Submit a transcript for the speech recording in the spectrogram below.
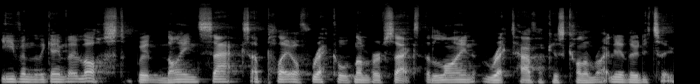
even the game they lost with nine sacks, a playoff record number of sacks, the line wreaked havoc, as Colin rightly alluded to.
